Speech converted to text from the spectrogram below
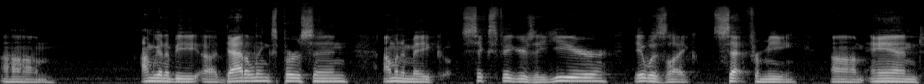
um, I'm going to be a data links person. I'm going to make six figures a year. It was like set for me. Um, and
